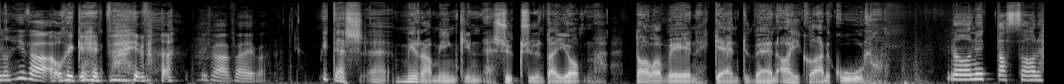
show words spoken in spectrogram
No hyvää oikein päivää. Hyvää päivää. Mitäs äh, Mira Minkin syksyyn tai jo talveen kääntyvään aikaan kuuluu? No nyt tässä on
